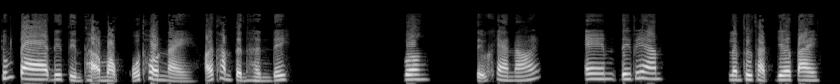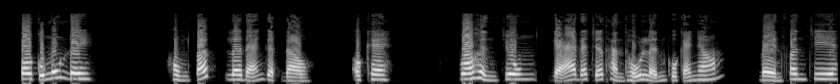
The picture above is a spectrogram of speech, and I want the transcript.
chúng ta đi tìm thợ mộc của thôn này, hỏi thăm tình hình đi. Vâng tiểu kha nói. Em đi với anh. Lâm thu thạch giơ tay. Tôi cũng muốn đi. Hùng tất lơ đãng gật đầu. Ok. Vô hình chung, gã đã trở thành thủ lĩnh của cả nhóm. Bèn phân chia.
